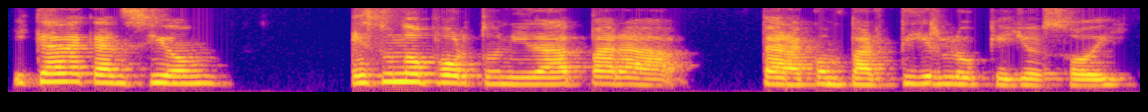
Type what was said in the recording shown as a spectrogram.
y cada canción es una oportunidad para, para compartir lo que yo soy.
